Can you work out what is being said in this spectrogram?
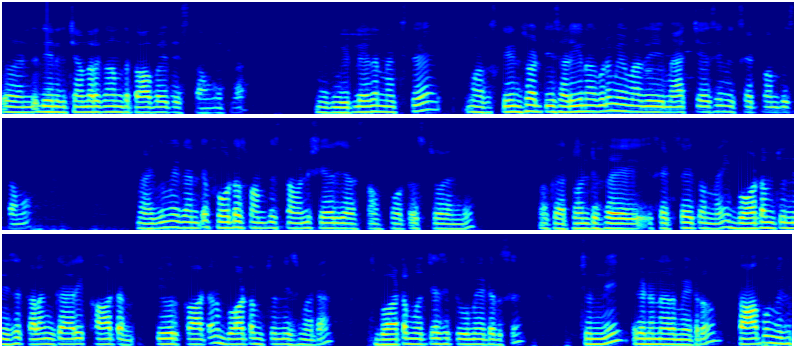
చూడండి దీనికి చంద్రకాంత్ టాప్ అయితే ఇస్తాము ఇట్లా. మీకు వీటిలో ఏదైనా నచ్చితే మాకు స్క్రీన్ షాట్ తీసి అడిగినా కూడా మేము అది మ్యాచ్ చేసి మీకు సెట్ పంపిస్తాము. మ్యాక్సిమం మీకు అంటే ఫొటోస్ పంపిస్తామండి షేర్ చేస్తాం ఫొటోస్ చూడండి. ఒక ట్వంటీ ఫైవ్ సెట్స్ అయితే ఉన్నాయి. Bottom chunnis kalamkari cotton pure cotton bottom chunnis మాట. బాటమ్ వచ్చేసి టూ మీటర్స్ చున్నీ రెండున్నర మీటరు టాప్ మీకు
